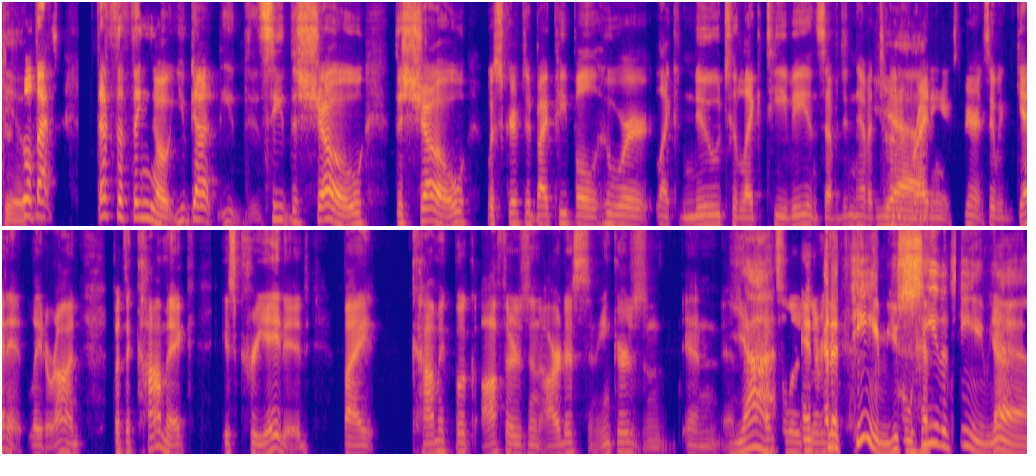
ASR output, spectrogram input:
do. Well, that's that's the thing, though. You got you, see the show. The show was scripted by people who were like new to like TV and stuff. It Didn't have a ton Yeah. of writing experience. They would get it later on, but the comic is created by comic book authors and artists and inkers and and, and yeah, and, and, and a team. You who have- see the team. yeah. Yeah.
